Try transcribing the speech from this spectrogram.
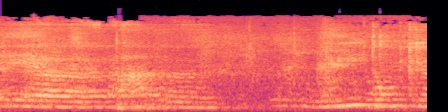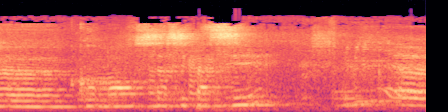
Et euh, bah, euh, oui, donc euh, comment ça s'est passé? Oui, euh,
